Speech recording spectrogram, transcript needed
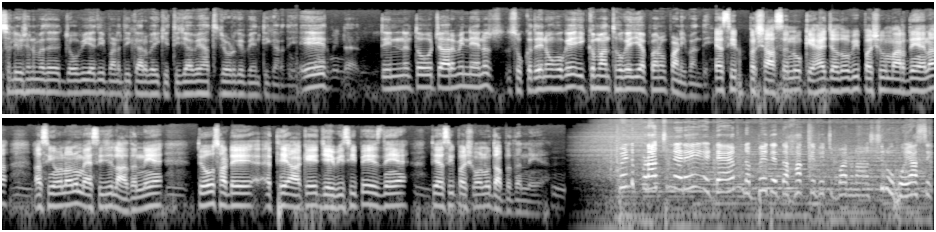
ਸੋਲੂਸ਼ਨ ਮਤਲਬ ਜੋ ਵੀ ਇਹਦੀ ਬਣਦੀ ਕਾਰਵਾਈ ਕੀਤੀ ਜਾਵੇ ਹੱਥ ਜੋੜ ਕੇ ਬੇਨਤੀ ਕਰਦੇ ਹਾਂ। ਇਹ ਤਿੰਨ ਤੋਂ 4 ਮਹੀਨੇ ਇਹਨੂੰ ਸੁੱਕਦੇ ਨੂੰ ਹੋ ਗਏ 1 ਮੰਥ ਹੋ ਗਏ ਜੀ ਆਪਾਂ ਨੂੰ ਪਾਣੀ ਪਾਉਂਦੇ। ਅਸੀਂ ਪ੍ਰਸ਼ਾਸਨ ਨੂੰ ਕਿਹਾ ਜਦੋਂ ਵੀ ਪਸ਼ੂ ਮਰਦੇ ਆ ਨਾ ਅਸੀਂ ਉਹਨਾਂ ਨੂੰ ਮੈਸੇਜ ਲਾ ਦਿੰਨੇ ਆ ਤੇ ਉਹ ਸਾਡੇ ਇੱਥੇ ਆ ਕੇ ਜੀਵੀਸੀ ਭੇਜਦੇ ਆ ਤੇ ਅਸੀਂ ਪਸ਼ੂਆਂ ਨੂੰ ਦੱਬ ਦਿੰਨੇ ਆ। ਪਿੰਡ ਪੜਾਚ ਨੇੜੇ ਇਹ ਡੈਮ 90 ਦੇ ਦਹਾਕੇ ਵਿੱਚ ਬਣਨਾ ਸ਼ੁਰੂ ਹੋਇਆ ਸੀ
